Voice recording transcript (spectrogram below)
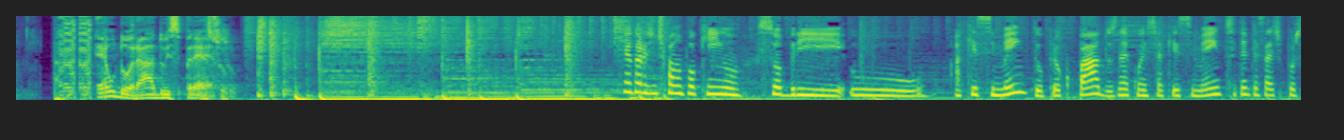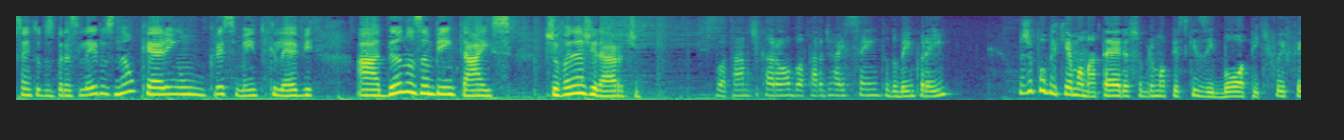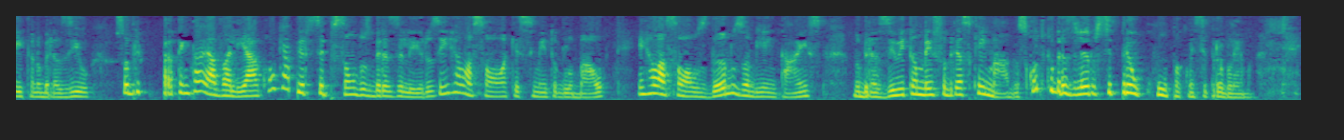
Eldorado Expresso. E agora a gente fala um pouquinho sobre o aquecimento, preocupados né, com esse aquecimento. 77% dos brasileiros não querem um crescimento que leve a danos ambientais. Giovana Girardi. Boa tarde, Carol. Boa tarde, Raicen. Tudo bem por aí? Hoje publiquei uma matéria sobre uma pesquisa Ibope que foi feita no Brasil sobre para tentar avaliar qual é a percepção dos brasileiros em relação ao aquecimento global, em relação aos danos ambientais no Brasil e também sobre as queimadas. Quanto que o brasileiro se preocupa com esse problema?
